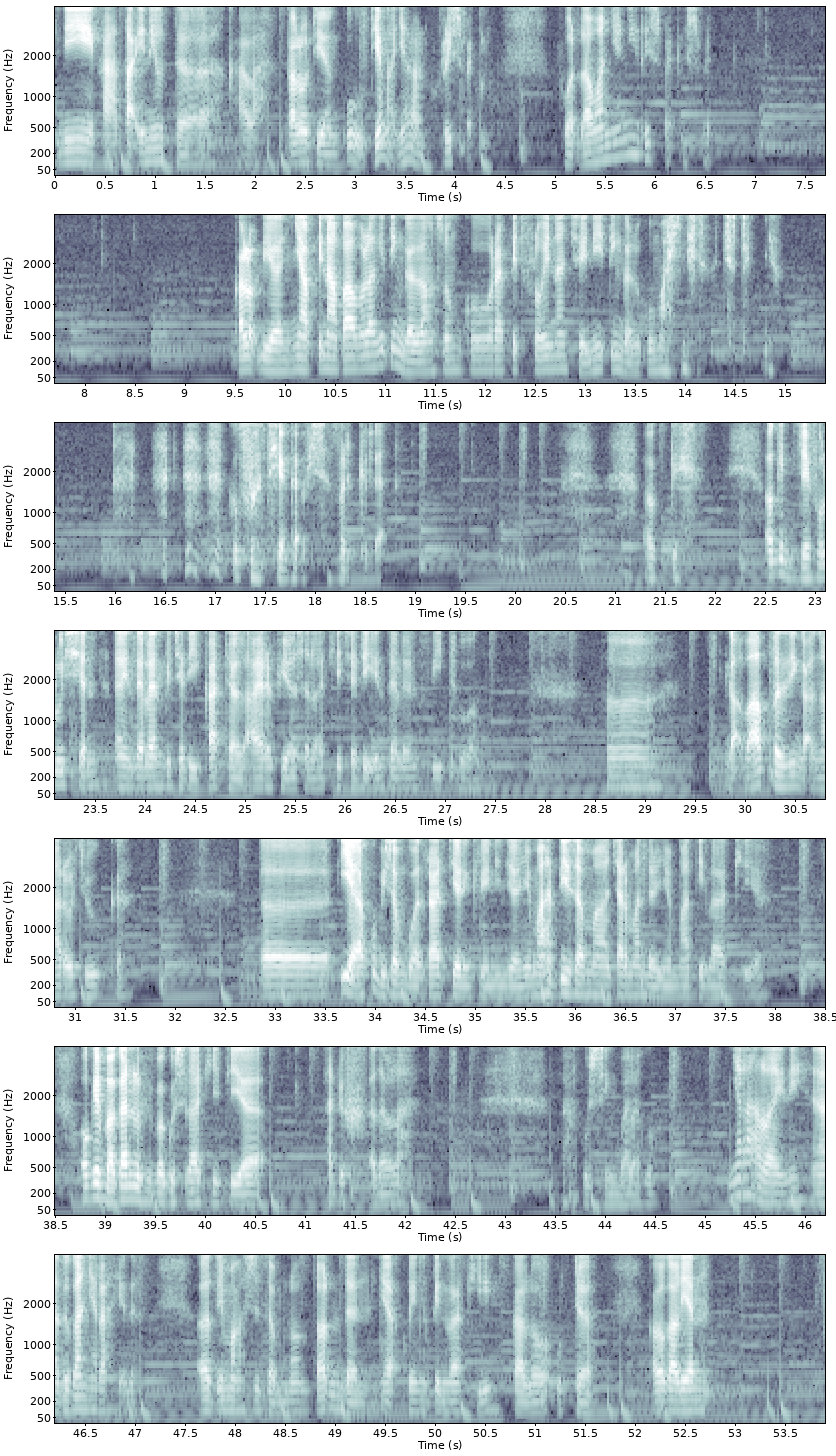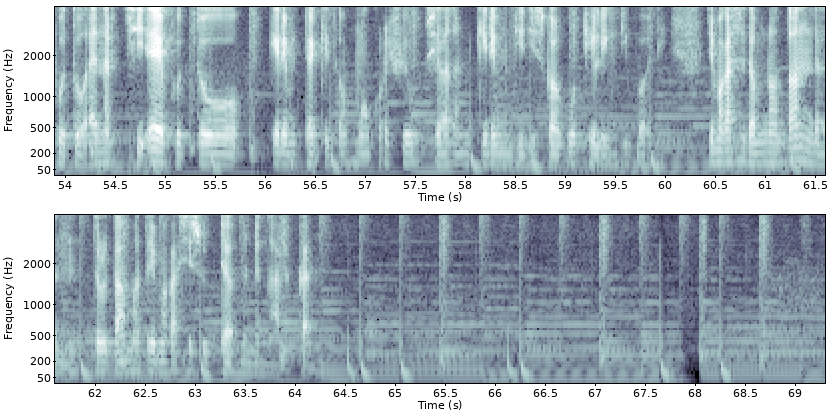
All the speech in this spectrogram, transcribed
ini kata ini udah kalah. Kalau dia oh, dia nggak nyerah loh, respect loh. Buat lawannya nih respect respect. Kalau dia nyiapin apa-apa lagi tinggal langsung ku rapid flowin aja. Ini tinggal ku mainin aja decknya. Aku buat dia nggak bisa bergerak. Oke. Okay. Oke, okay, devolution uh, Intelion jadi kadal air biasa lagi jadi Intelion V doang. Uh, nggak apa-apa sih, nggak ngaruh juga. Uh, iya, aku bisa membuat Radiant Green Ninja-nya mati sama Charmander-nya mati lagi ya. Oke, okay, bahkan lebih bagus lagi dia. Aduh, lah. Ah, pusing balaku nyerah lah ini nah itu kan nyerah gitu uh, terima kasih sudah menonton dan ya aku ingetin lagi kalau udah kalau kalian butuh energi eh butuh kirim deck gitu mau ku review silahkan kirim di discordku di link di bawah ini. Terima kasih sudah menonton dan terutama terima kasih sudah mendengarkan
